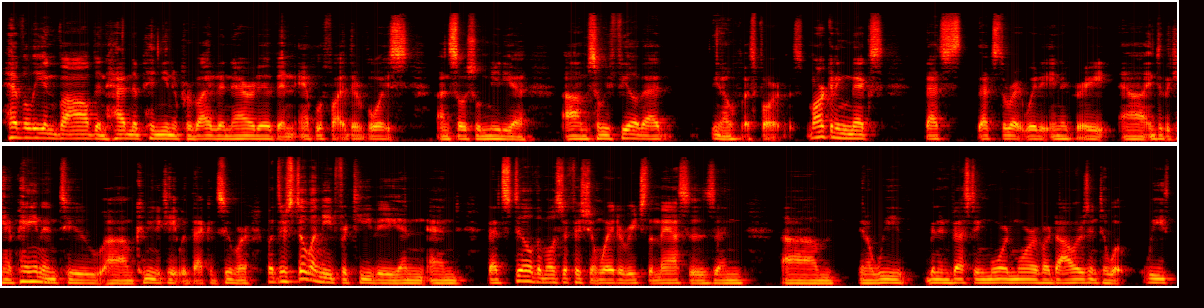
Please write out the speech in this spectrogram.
heavily involved and had an opinion and provided a narrative and amplified their voice on social media. Um, so we feel that, you know, as far as marketing mix, that's that's the right way to integrate uh, into the campaign and to um, communicate with that consumer. But there's still a need for TV, and and that's still the most efficient way to reach the masses. And um, you know, we've been investing more and more of our dollars into what we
